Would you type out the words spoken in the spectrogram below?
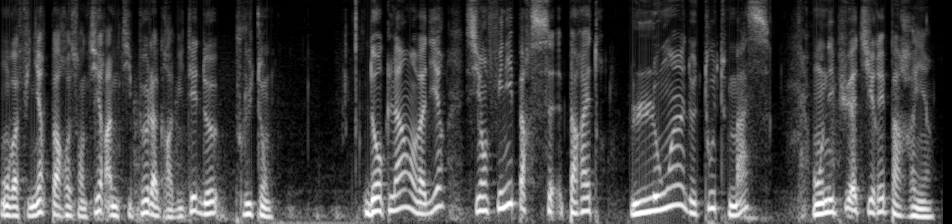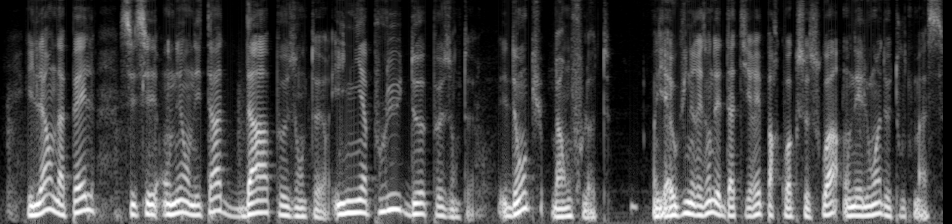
on va finir par ressentir un petit peu la gravité de Pluton. Donc là on va dire, si on finit par, être loin de toute masse, on n'est plus attiré par rien. Et là, on appelle, on est en état d'apesanteur. Il n'y a plus de pesanteur. Et donc, bah, on flotte. Il n'y a aucune raison d'être attiré par quoi que ce soit, on est loin de toute masse.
